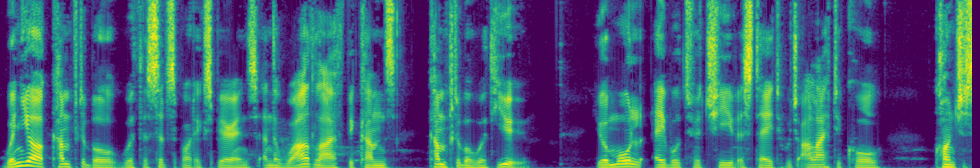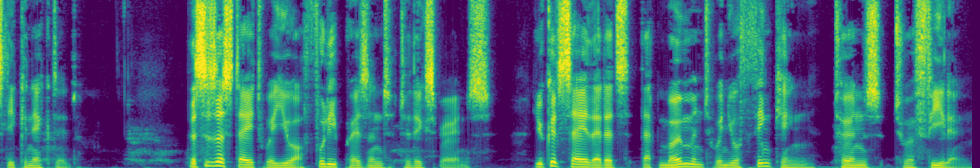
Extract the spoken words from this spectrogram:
When you are comfortable with the sit spot experience and the wildlife becomes comfortable with you, you're more able to achieve a state which I like to call consciously connected this is a state where you are fully present to the experience. You could say that it's that moment when your thinking turns to a feeling.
